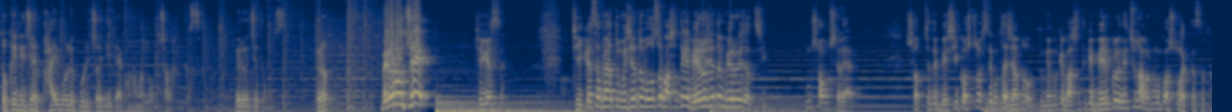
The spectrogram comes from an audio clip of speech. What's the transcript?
তোকে নিজের ভাই বলে পরিচয় দিতে এখন আমার লজ্জা লাগতেছে। বেরোয় যেতে বেরো। বেরো বলছে! ঠিক আছে। ঠিক আছে ভাইয়া, তুমি যেহেতু বলছো বাসা থেকে বেরোয় যেতাম বেরোয় যাচ্ছি। কোনো সমস্যা নেই আর। সবচেয়ে বেশি কষ্ট লাগছে কোথায় জানো? তুমি আমাকে বাসা থেকে বের করে দিচ্ছ আমার কোনো কষ্ট লাগতেছে না।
